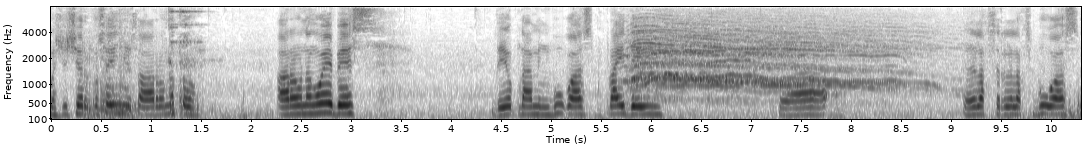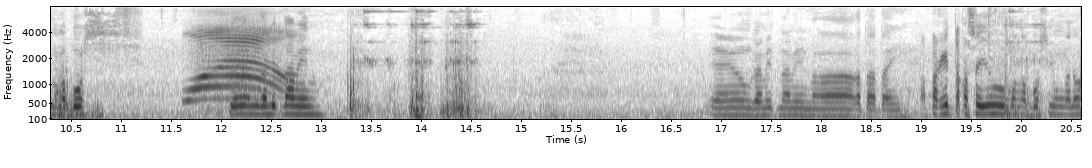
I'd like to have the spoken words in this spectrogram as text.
masishare ko sa inyo sa araw na to. Araw ng Webes day off namin bukas, Friday. Kaya relax relax bukas mga boss. Wow. Ito yung gamit namin. Yan yung gamit namin mga katatay. Papakita ko sa iyo mga boss yung ano.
